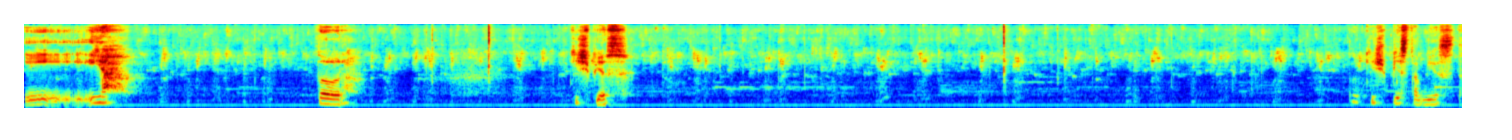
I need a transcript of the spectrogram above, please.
I ja. Dobra. Jakiś pies. Jakiś pies tam jest.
